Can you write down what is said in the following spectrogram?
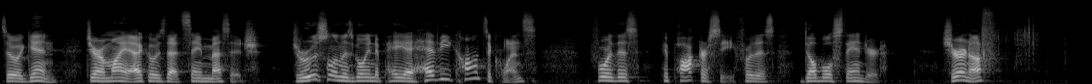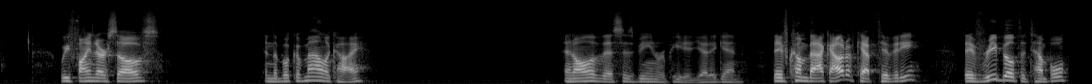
So again, Jeremiah echoes that same message. Jerusalem is going to pay a heavy consequence for this hypocrisy, for this double standard. Sure enough, we find ourselves in the book of Malachi, and all of this is being repeated yet again. They've come back out of captivity, they've rebuilt the temple,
